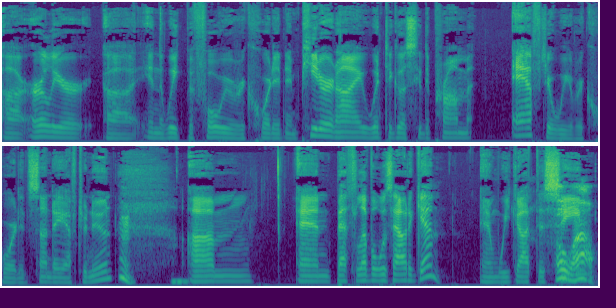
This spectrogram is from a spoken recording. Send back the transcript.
uh, earlier uh, in the week before we recorded, and Peter and I went to go see the prom after we recorded Sunday afternoon. Hmm. Um, and Beth Leavel was out again. And we got the same. Oh, wow.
